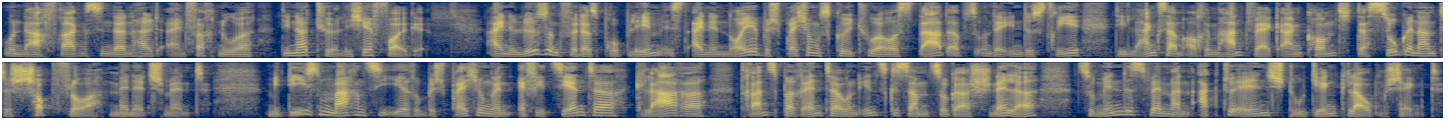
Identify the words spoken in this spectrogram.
und Nachfragen sind dann halt einfach nur die natürliche Folge. Eine Lösung für das Problem ist eine neue Besprechungskultur aus Startups und der Industrie, die langsam auch im Handwerk ankommt, das sogenannte Shopfloor Management. Mit diesem machen sie ihre Besprechungen effizienter, klarer, transparenter und insgesamt sogar schneller, zumindest wenn man aktuellen Studien Glauben schenkt.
